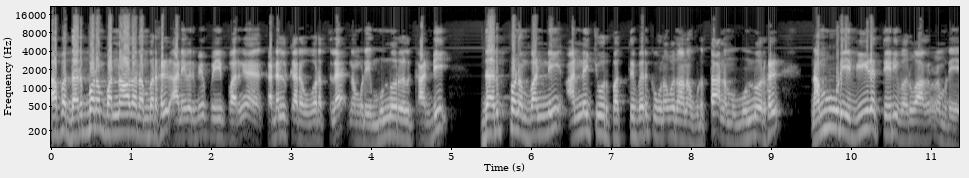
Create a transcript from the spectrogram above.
அப்போ தர்ப்பணம் பண்ணாத நபர்கள் அனைவருமே போய் பாருங்க கடற்கரை ஓரத்துல நம்முடைய முன்னோர்களுக்காண்டி தர்ப்பணம் பண்ணி அன்னைக்கு ஒரு பத்து பேருக்கு உணவு தானம் கொடுத்தா நம்ம முன்னோர்கள் நம்முடைய வீடை தேடி வருவாங்கன்னு நம்முடைய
